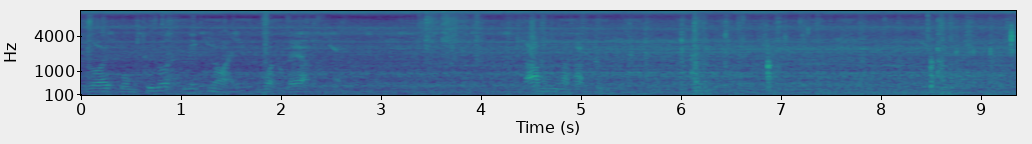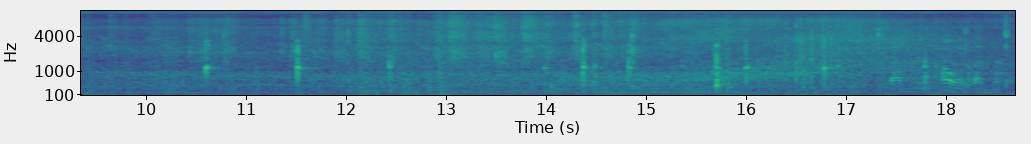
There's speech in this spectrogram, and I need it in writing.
น ชูรสนิดหน่อยหมดแล้วตำนะครับตำเข้ากันนะครับ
